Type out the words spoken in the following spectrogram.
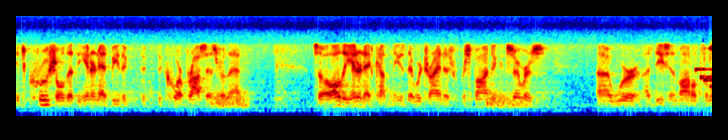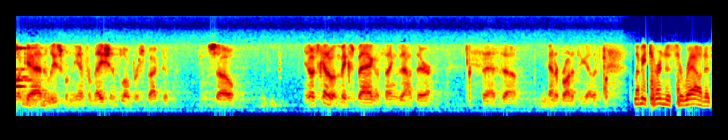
it's crucial that the internet be the, the, the core process for that. So all the internet companies that were trying to respond to consumers uh, were a decent model to look at, at least from the information flow perspective. So, you know, it's kind of a mixed bag of things out there that uh, kind of brought it together. Let me turn this around. If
